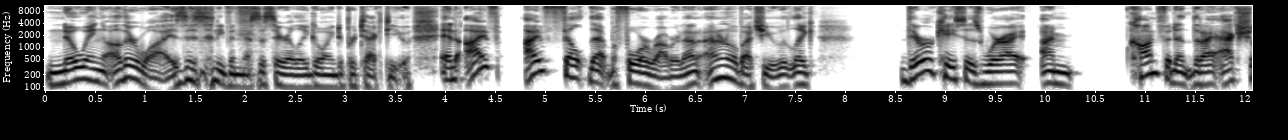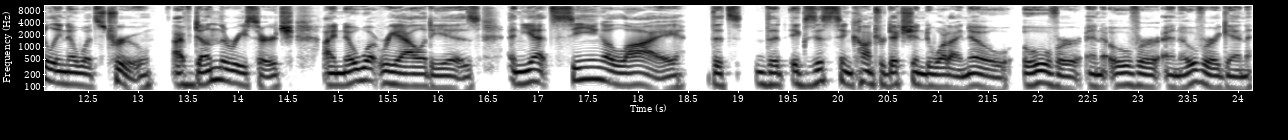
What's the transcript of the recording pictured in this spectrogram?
Knowing otherwise isn't even necessarily going to protect you. And I've I've felt that before, Robert. I, I don't know about you, but like there are cases where I I'm confident that I actually know what's true. I've done the research. I know what reality is, and yet seeing a lie that's that exists in contradiction to what I know over and over and over again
